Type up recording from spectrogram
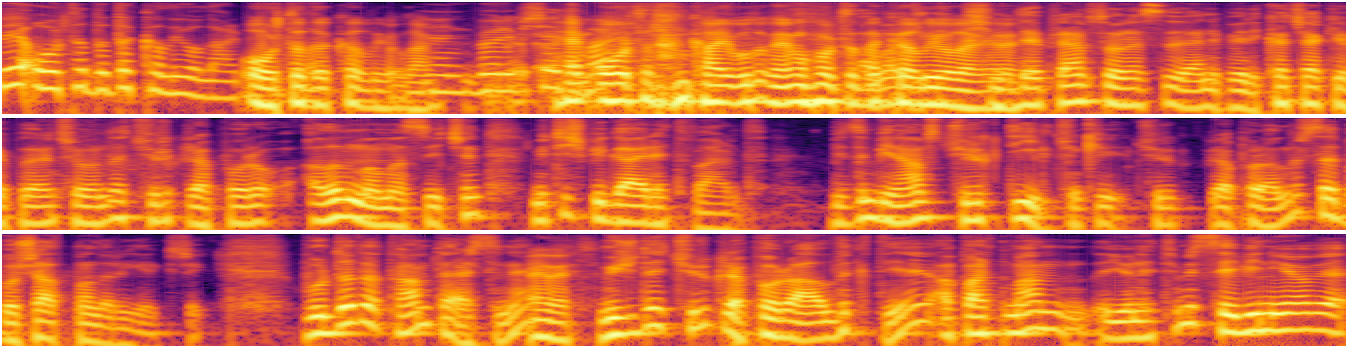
Ve ortada da kalıyorlar. Ortada kalıyorlar. Yani böyle bir şey de hem var. ortadan kaybolup hem ortada Ama kalıyorlar. Şimdi evet. deprem sonrası yani böyle kaçak yapıların çoğunda çürük raporu alınmaması için müthiş bir gayret vardı. Bizim binamız çürük değil çünkü çürük rapor alınırsa boşaltmaları gerekecek. Burada da tam tersine Evet. müjde çürük raporu aldık diye apartman yönetimi seviniyor ve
